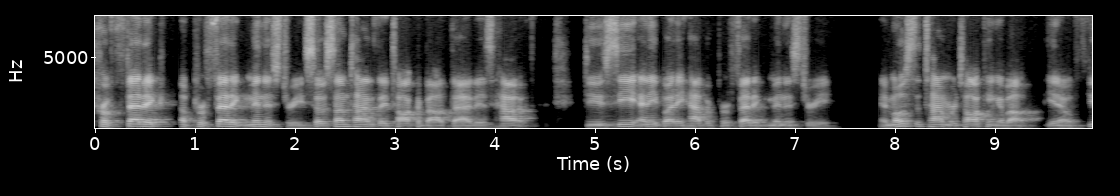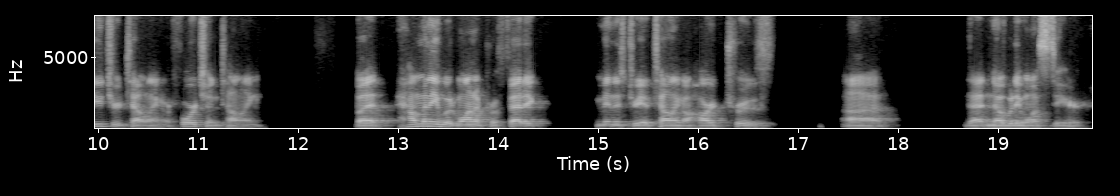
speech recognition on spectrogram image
prophetic a prophetic ministry. So sometimes they talk about that is how do you see anybody have a prophetic ministry? And most of the time we're talking about, you know, future telling or fortune telling. But how many would want a prophetic ministry of telling a hard truth uh, that nobody wants to hear?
